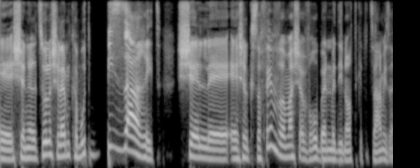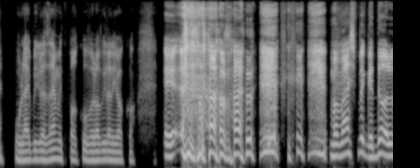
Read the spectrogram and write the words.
אה, שנאלצו לשלם כמות ביזארית של, אה, של כספים, וממש עברו בין מדינות כתוצאה מזה. אולי בגלל זה הם התפרקו ולא בגלל יוקו. אבל ממש בגדול,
